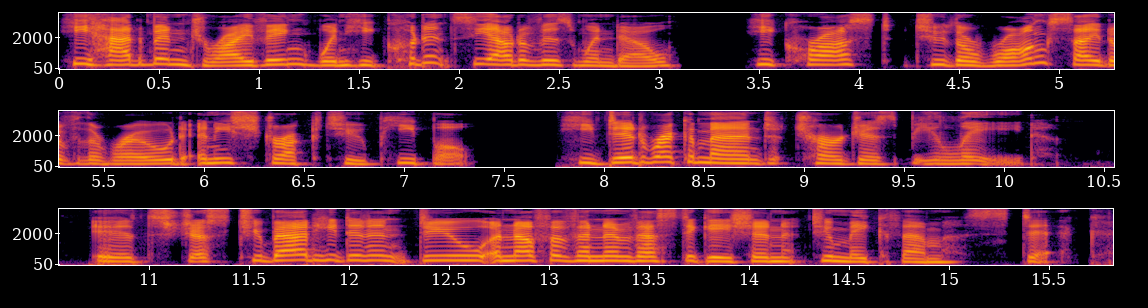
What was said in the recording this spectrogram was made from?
He had been driving when he couldn't see out of his window. He crossed to the wrong side of the road and he struck two people. He did recommend charges be laid. It's just too bad he didn't do enough of an investigation to make them stick.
